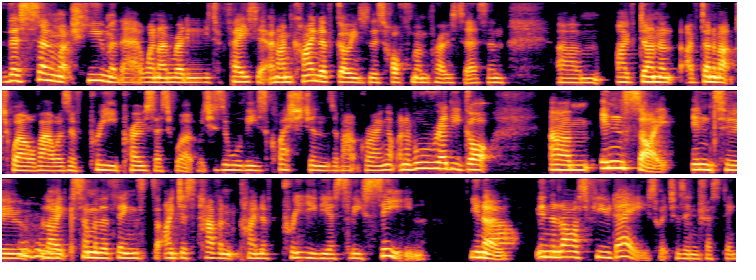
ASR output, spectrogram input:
there's so much humor there when I'm ready to face it, and I'm kind of going to this Hoffman process, and um, I've done I've done about 12 hours of pre-process work, which is all these questions about growing up, and I've already got um, insight into Mhm. like some of the things that I just haven't kind of previously seen, you know, Wow. in the last few days, which is interesting.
